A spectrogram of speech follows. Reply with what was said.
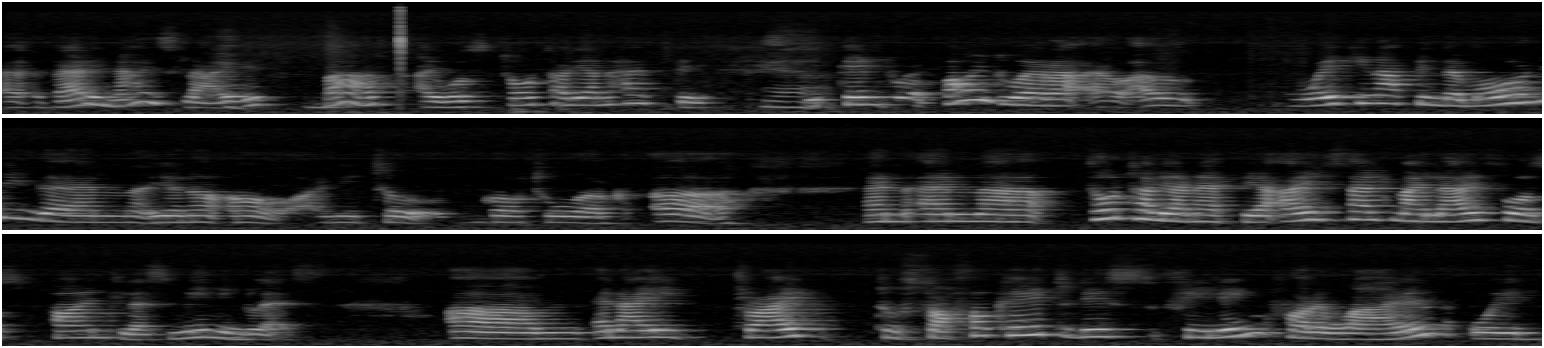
a very nice life, but I was totally unhappy. Yeah. It came to a point where I, I was waking up in the morning, and you know, oh, I need to go to work. Uh, and and uh, totally unhappy. I felt my life was pointless, meaningless, um, and I tried to suffocate this feeling for a while with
